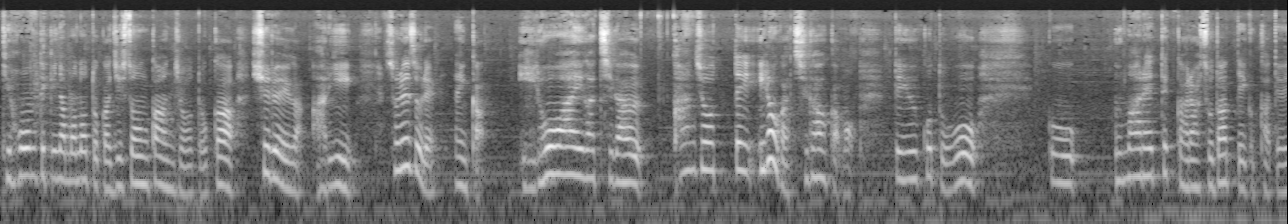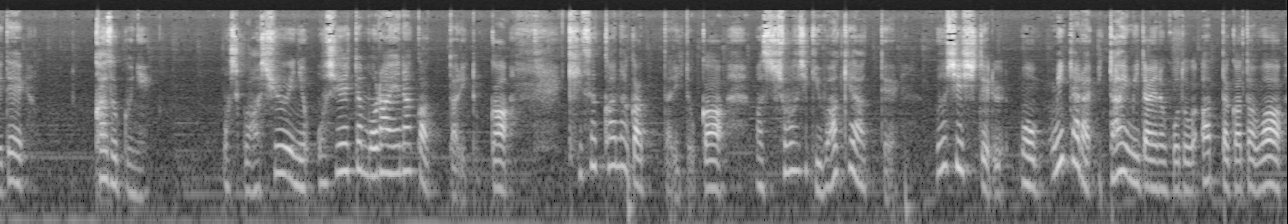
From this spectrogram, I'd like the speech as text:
基本的なものとか自尊感情とか種類がありそれぞれ何か色合いが違う感情って色が違うかもっていうことをこう生まれてから育っていく過程で家族にもしくは周囲に教えてもらえなかったりとか気づかなかったりとか、まあ、正直訳あって無視してるもう見たら痛いみたいなことがあった方は、ま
